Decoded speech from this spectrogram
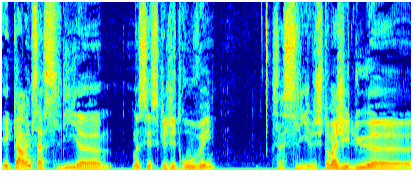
Et quand même, ça se lit. euh, Moi, c'est ce que j'ai trouvé. Ça se lit. Justement, j'ai lu. euh,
